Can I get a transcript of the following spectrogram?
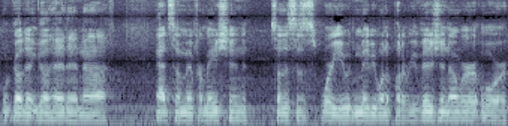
we're going to go ahead and uh, add some information so this is where you would maybe want to put a revision number or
